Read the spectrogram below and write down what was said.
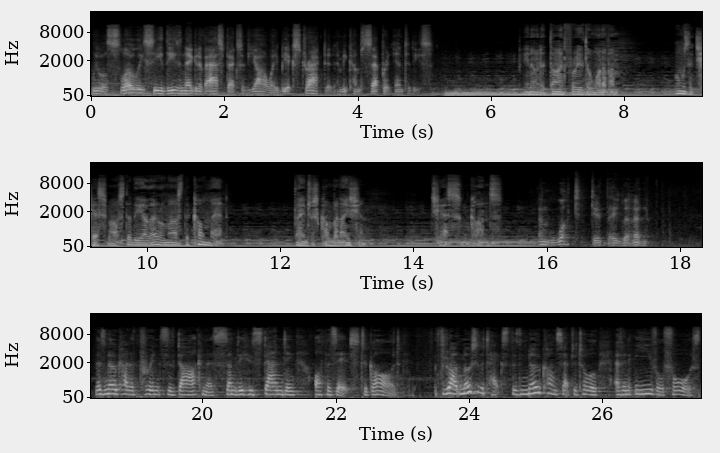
We will slowly see these negative aspects of Yahweh be extracted and become separate entities. You know, I'd died for either one of them. One was a chess master, the other a master con man. Dangerous combination. Chess and cons. And what did they learn? There's no kind of prince of darkness, somebody who's standing opposite to God. Throughout most of the text, there's no concept at all of an evil force.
